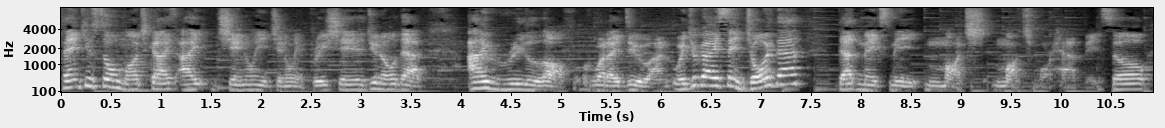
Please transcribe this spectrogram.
thank you so much guys, I genuinely, genuinely appreciate it. You know that I really love what I do and when you guys enjoy that, that makes me much, much more happy. So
